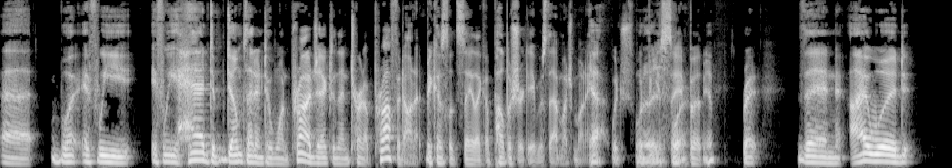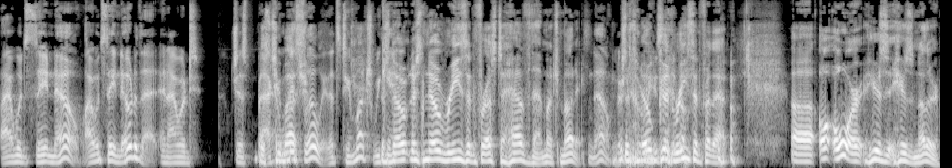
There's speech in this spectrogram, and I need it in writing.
Uh, but if we if we had to dump that into one project and then turn a profit on it, because let's say like a publisher gave us that much money, Yeah. which would be insane, for. but Yep. right then i would i would say no i would say no to that and i would just back too away much. slowly. That's too much. We there's can't no there's no reason for us to have that much money. No there's, no, good reason for that. Uh, or, or here's here's another.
